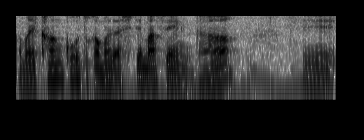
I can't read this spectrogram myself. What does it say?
あまり観光とかまだしてませんが、え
